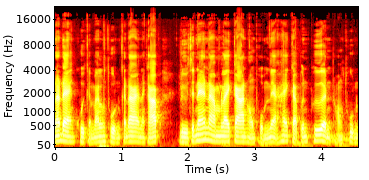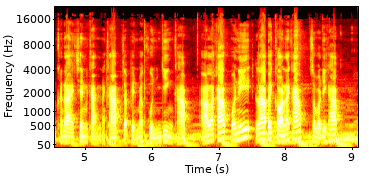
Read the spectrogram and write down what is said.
น้าแดงคุยกับนักลงทุนก็ได้นะครับ หรือจะแนะนำรายการของผมเนี่ยให้กับเพื่อนๆของทุนก็ได้เช่นกันนะครับ จะเป็นแม่คุณยิ่งครับ เอาละครับ วันนี้ลาไปก่อนนะครับ สวัสดีครับ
